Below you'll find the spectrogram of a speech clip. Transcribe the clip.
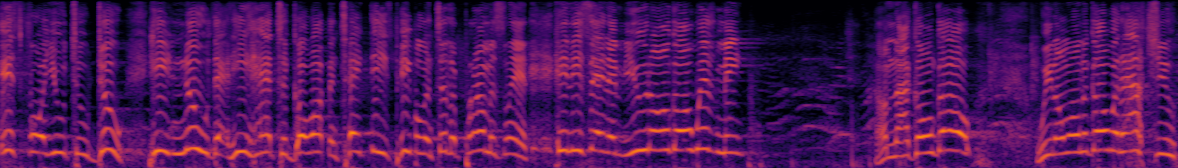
It's for you to do. He knew that he had to go up and take these people into the promised land. And he said, If you don't go with me, I'm not going to go. We don't want to go without you.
